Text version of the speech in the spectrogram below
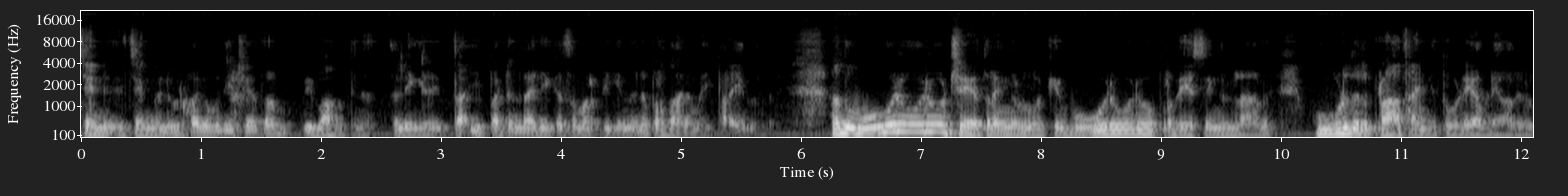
ചെന്ന ചെങ്ങന്നൂർ ഭഗവതി ക്ഷേത്രം വിവാഹത്തിന് അല്ലെങ്കിൽ ഈ പട്ടും താലിയൊക്കെ സമർപ്പിക്കുന്നതിന് പ്രധാനമായി പറയുന്നുണ്ട്. അത് ഓരോരോ ക്ഷേത്രങ്ങളും ഒക്കെ ഓരോരോ പ്രദേശങ്ങളിലാണ് കൂടുതൽ പ്രാധാന്യത്തോടെ അവിടെ ആളുകൾ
